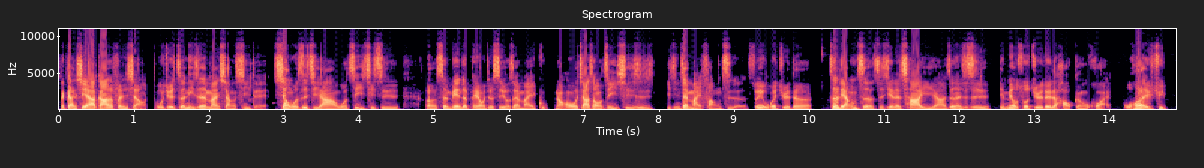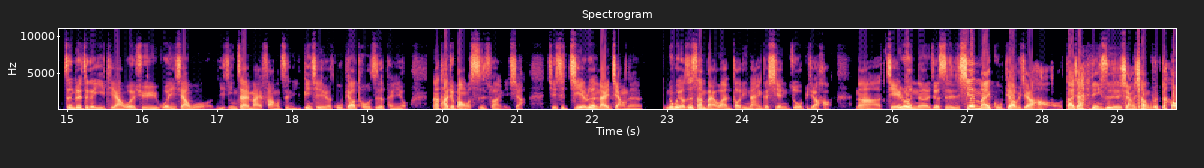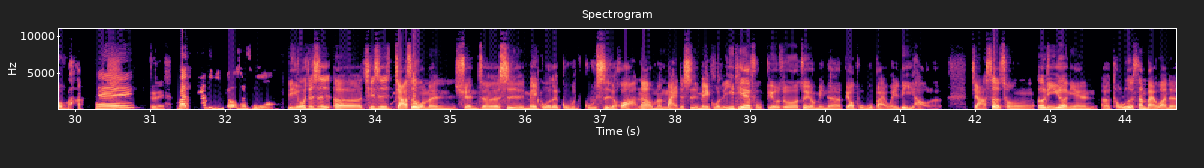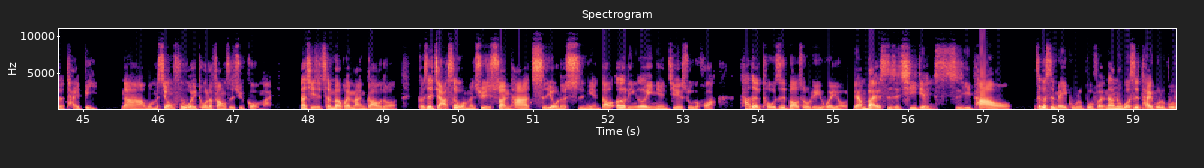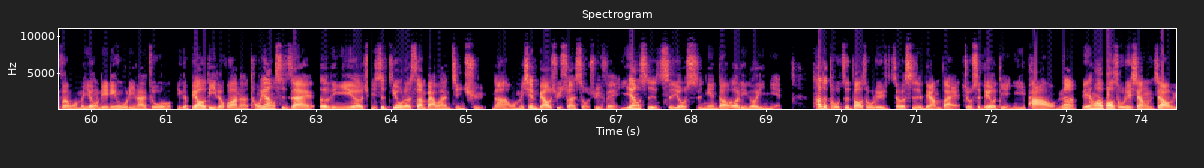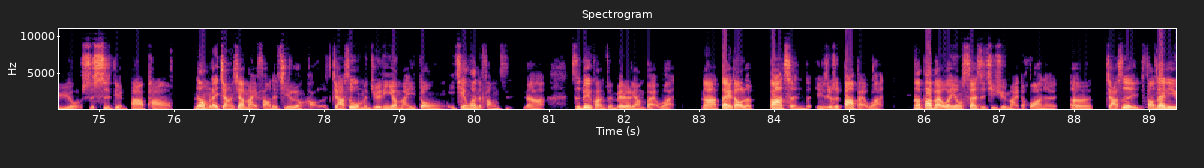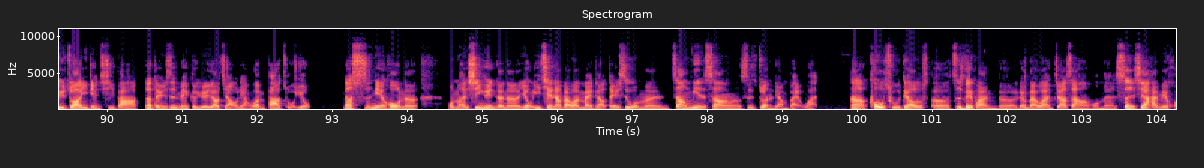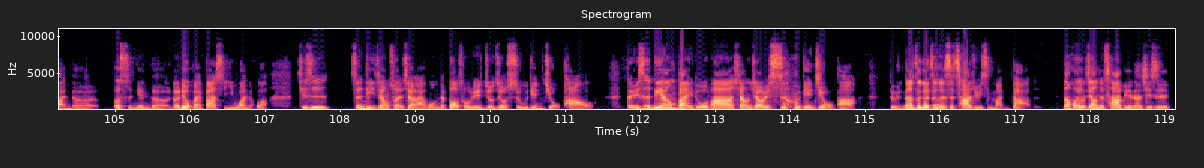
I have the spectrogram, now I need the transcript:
那感谢阿嘎的分享，我觉得整理真的蛮详细的。像我自己啊，我自己其实。呃，身边的朋友就是有在买股，然后加上我自己其实已经在买房子了，所以我会觉得这两者之间的差异啊，真的就是也没有说绝对的好跟坏。我后来去针对这个议题啊，我也去问一下我已经在买房子并且有股票投资的朋友，那他就帮我试算一下。其实结论来讲呢。如果有这三百万，到底哪一个先做比较好？那结论呢，就是先买股票比较好。大家一定是想象不到吧？哎，对，他他的理由是什么？理由就是呃，其实假设我们选择是美国的股股市的话，那我们买的是美国的 ETF，比如说最有名的标普五百为例好了。假设从二零一二年呃投入了三百万的台币，那我们是用付委托的方式去购买。那其实成本会蛮高的哦。可是假设我们去算它持有了十年到二零二一年结束的话，它的投资报酬率会有两百四十七点十一趴哦。这个是美股的部分。那如果是台股的部分，我们用零零五零来做一个标的的话呢，同样是在二零一二也是丢了三百万进去。那我们先不要去算手续费，一样是持有十年到二零二一年，它的投资报酬率则是两百九十六点一趴哦。那年化报酬率相较于有十四点八趴哦。那我们来讲一下买房的结论好了。假设我们决定要买一栋一千万的房子，那自备款准备了两百万，那贷到了八成的，也就是八百万。那八百万用三十期去买的话呢，呃，假设房贷利率抓一点七八，那等于是每个月要缴两万八左右。那十年后呢，我们很幸运的呢，用一千两百万卖掉，等于是我们账面上是赚两百万。那扣除掉呃自备款的两百万，加上我们剩下还没还的二十年的呃六百八十一万的话，其实整体这样算下来，我们的报酬率就只有十五点九趴哦，等于是两百多趴，相较于十五点九趴。对，那这个真的是差距是蛮大的。那会有这样的差别呢？其实，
